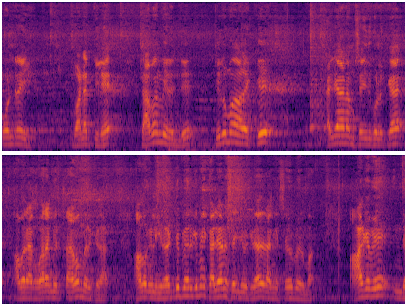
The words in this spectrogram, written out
கொன்றை வனத்திலே தவம் இருந்து திருமாலுக்கு கல்யாணம் செய்து கொடுக்க அவர் அங்கே வரம் தவம் இருக்கிறார். அவர்கள் இரண்டு பேருக்குமே கல்யாணம் செஞ்சு வைக்கிறார் அங்கே சிவபெருமான். ஆகவே இந்த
